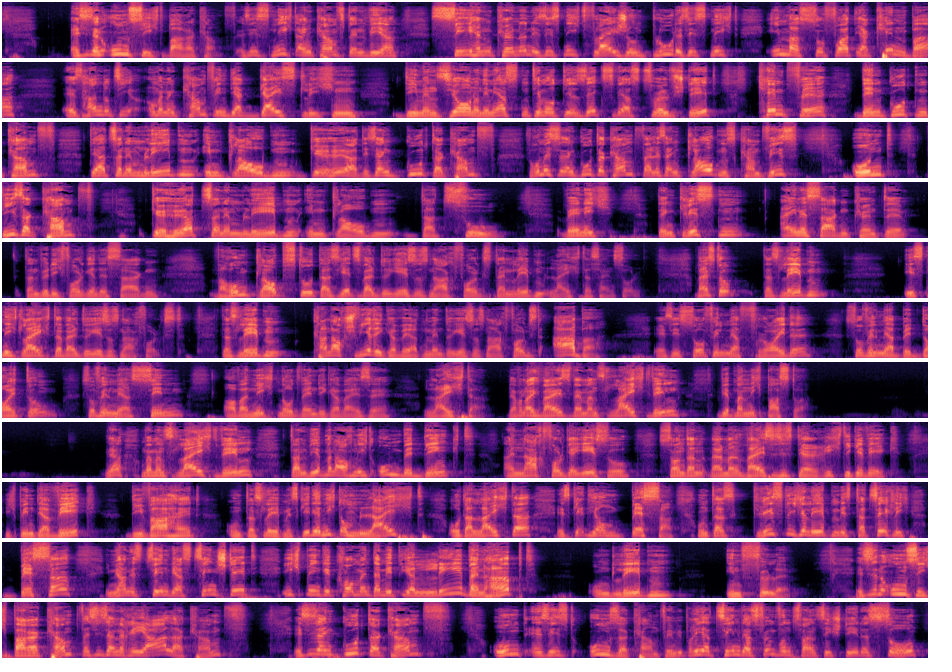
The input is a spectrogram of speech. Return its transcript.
es ist ein unsichtbarer Kampf. Es ist nicht ein Kampf, den wir sehen können. Es ist nicht Fleisch und Blut. Es ist nicht immer sofort erkennbar. Es handelt sich um einen Kampf in der geistlichen Dimension. Und im 1. Timotheus 6, Vers 12 steht, kämpfe den guten Kampf, der zu einem Leben im Glauben gehört. Es ist ein guter Kampf. Warum ist es ein guter Kampf? Weil es ein Glaubenskampf ist. Und dieser Kampf gehört zu einem Leben im Glauben dazu. Wenn ich den Christen eines sagen könnte, dann würde ich Folgendes sagen. Warum glaubst du, dass jetzt, weil du Jesus nachfolgst, dein Leben leichter sein soll? Weißt du, das Leben ist nicht leichter, weil du Jesus nachfolgst. Das Leben kann auch schwieriger werden, wenn du Jesus nachfolgst, aber es ist so viel mehr Freude, so viel mehr Bedeutung, so viel mehr Sinn, aber nicht notwendigerweise leichter. Wer von euch weiß, wenn man es leicht will, wird man nicht Pastor. Ja, und wenn man es leicht will, dann wird man auch nicht unbedingt ein Nachfolger Jesu, sondern weil man weiß, es ist der richtige Weg. Ich bin der Weg, die Wahrheit und das Leben. Es geht ja nicht um leicht oder leichter, es geht hier um besser. Und das christliche Leben ist tatsächlich besser. Im Johannes 10, Vers 10 steht, ich bin gekommen, damit ihr Leben habt und Leben in Fülle. Es ist ein unsichtbarer Kampf, es ist ein realer Kampf, es ist ein guter Kampf und es ist unser Kampf. Im Hebräer 10, Vers 25 steht es so,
